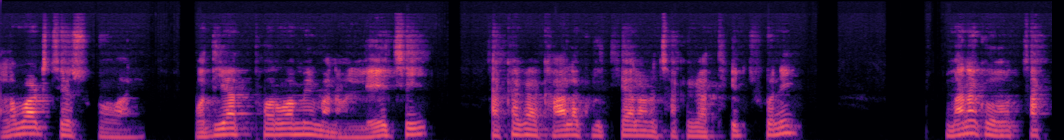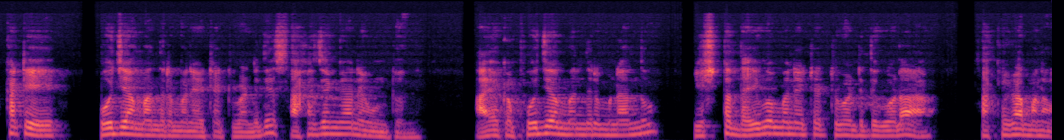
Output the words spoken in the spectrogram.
అలవాటు చేసుకోవాలి. ఉదయాత్పూర్వమే మనం లేచి చక్కగా కాలకృత్యాలను చక్కగా తీర్చుకొని మనకు చక్కటి పూజా మందిరం అనేటటువంటిది సహజంగానే ఉంటుంది. ఆ యొక్క పూజా మందిరం నందు ఇష్ట దైవం అనేటటువంటిది కూడా చక్కగా మనం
